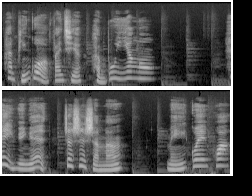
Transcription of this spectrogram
和苹果、番茄很不一样哦。嘿，圆圆，这是什么？玫瑰花。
